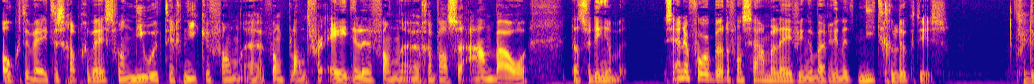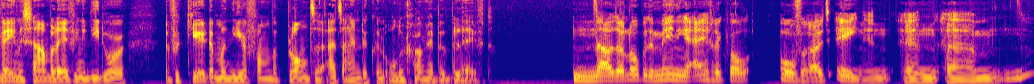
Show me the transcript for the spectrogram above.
ook de wetenschap geweest. Van nieuwe technieken van, van plant veredelen, van gewassen aanbouwen. Dat soort dingen. Zijn er voorbeelden van samenlevingen waarin het niet gelukt is? Verdwenen samenlevingen die door een verkeerde manier van beplanten... uiteindelijk hun ondergang hebben beleefd? Nou, daar lopen de meningen eigenlijk wel over uiteen. En, en um,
